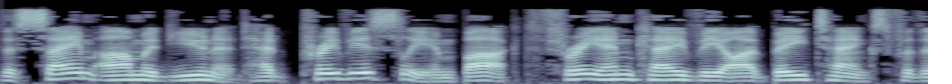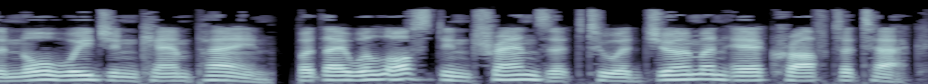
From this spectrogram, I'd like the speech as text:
The same armoured unit had previously embarked three MKVIB tanks for the Norwegian campaign, but they were lost in transit to a German aircraft attack.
